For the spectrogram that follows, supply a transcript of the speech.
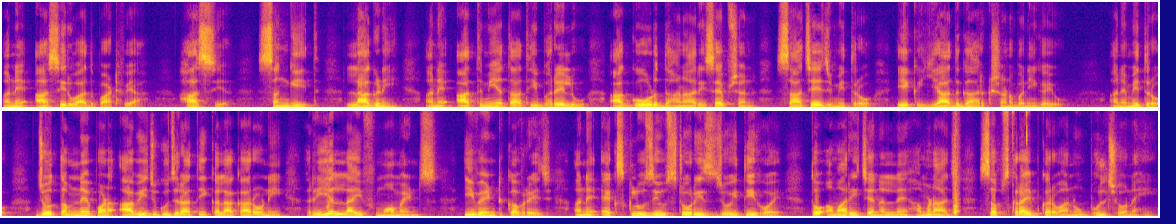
અને આશીર્વાદ પાઠવ્યા. હાસ્ય, સંગીત, લાગણી અને આત્મીયતાથી ભરેલું આ ગોળ ધાણા રિસેપ્શન સાચે જ મિત્રો એક યાદગાર ક્ષણ બની ગયું. અને મિત્રો, જો તમને પણ આવી જ ગુજરાતી કલાકારોની real life moments event coverage અને એક્સક્લુઝિવ સ્ટોરીઝ જોઈતી હોય તો અમારી ચેનલને હમણાં જ સબસ્ક્રાઇબ કરવાનું ભૂલશો નહીં.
